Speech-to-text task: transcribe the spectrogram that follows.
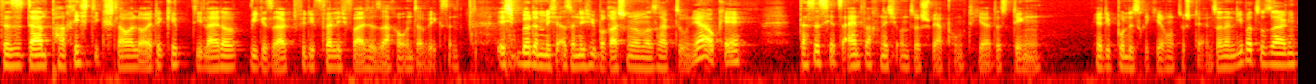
dass es da ein paar richtig schlaue Leute gibt, die leider, wie gesagt, für die völlig falsche Sache unterwegs sind. Ich würde mich also nicht überraschen, wenn man sagt, so, ja, okay, das ist jetzt einfach nicht unser Schwerpunkt hier, das Ding, hier die Bundesregierung zu stellen, sondern lieber zu sagen,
